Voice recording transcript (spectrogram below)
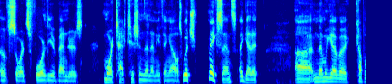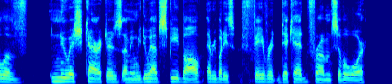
of sorts for the Avengers, more tactician than anything else, which makes sense. I get it. Uh, and then we have a couple of newish characters. I mean, we do have Speedball, everybody's favorite dickhead from Civil War.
